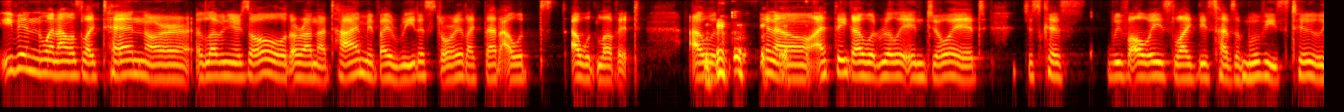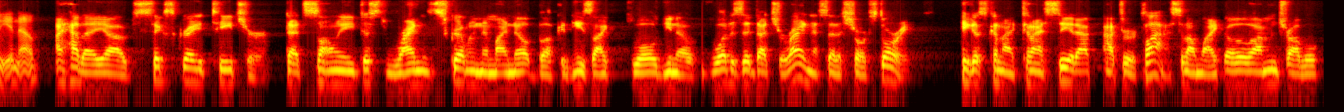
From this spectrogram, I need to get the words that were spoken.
even when I was like 10 or 11 years old around that time if I read a story like that I would I would love it I would, you know, I think I would really enjoy it just because we've always liked these types of movies too, you know. I had a uh, sixth grade teacher that saw me just writing, scribbling in my notebook, and he's like, "Well, you know, what is it that you're writing?" I said, "A short story." He goes, "Can I can I see it after class?" And I'm like, "Oh, I'm in trouble.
